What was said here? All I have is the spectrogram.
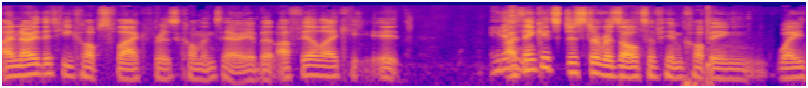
I know that he cops flack for his commentary, but I feel like he- it. He I doesn't, think it's just a result of him copying way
